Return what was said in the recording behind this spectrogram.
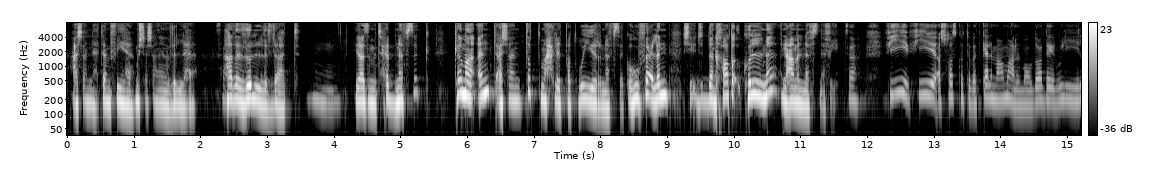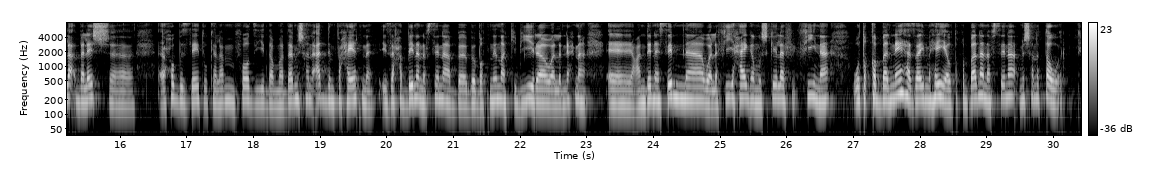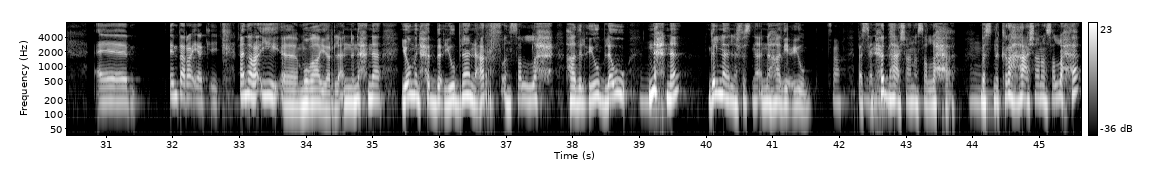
عشان نهتم فيها مش عشان نذلها. هذا ذل للذات مهم. لازم تحب نفسك كما أنت عشان تطمح لتطوير نفسك. وهو فعلا شيء جدا خاطئ كلنا نعامل نفسنا فيه. صح. في في أشخاص كنت بتكلم معاهم عن الموضوع ده يقولوا لي لا بلاش آه، حب الذات وكلام فاضي. ده ما ده مش هنقدم في حياتنا. إذا حبينا نفسنا ببطننا كبيرة ولا إن إحنا آه، عندنا سمنة ولا في حاجة مشكلة في- فينا وتقبلناها زي ما هي وتقبلنا نفسنا مش هنتطور. آه، انت رأيك إيه؟ أنا رأيي آه، مغاير لأن نحن يوم نحب عيوبنا نعرف نصلح هذه العيوب لو نحن قلنا لنفسنا إن هذه عيوب. صح. بس نحبها عشان نصلحها. بس نكرهها عشان نصلحها؟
